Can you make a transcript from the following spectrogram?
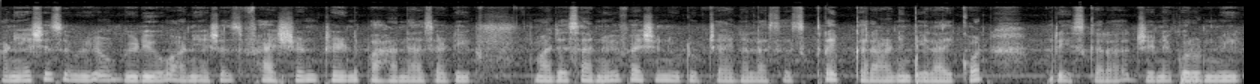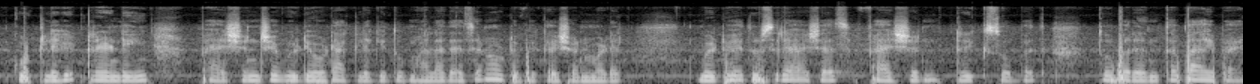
आणि असेच व्हिडिओ व्हिडिओ आणि असेच फॅशन ट्रेंड पाहण्यासाठी माझ्या सानवी फॅशन यूट्यूब चॅनलला सबस्क्राईब करा आणि बेल आयकॉन प्रेस करा. जेणेकरून मी कुठलेही ट्रेंडिंग फॅशनचे व्हिडिओ टाकले की तुम्हाला त्याचं नोटिफिकेशन मिळेल. भेटूया दुसऱ्या अशाच फॅशन ट्रिकसोबत तोपर्यंत बाय बाय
